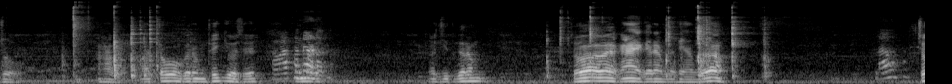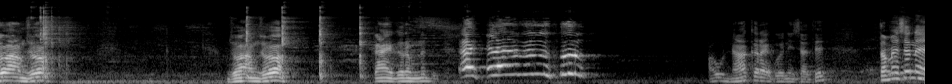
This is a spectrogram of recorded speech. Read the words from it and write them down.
જો હા આ તવો ગરમ થઈ ગયો છે. હવે થનાડો હજી તો ગરમ. જો હવે કાંઈ ગરમ નથી આમ જો. જો આમ જો. જો આમ જો. કાંઈ ગરમ નથી. આવું ના કરાય કોઈની સાથે. તમે છે ને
